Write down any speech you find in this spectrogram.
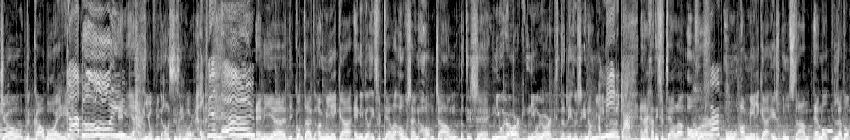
Joe de Cowboy. Cowboy. En ja, je hoeft niet alles te zingen hoor. Ik vind het leuk. En die, eh, die komt uit Amerika en die wil iets vertellen over zijn hometown. Dat is eh, New York. New York, dat ligt dus in Amerika. Amerika? En hij gaat iets vertellen over, Over? hoe Amerika is ontstaan. En lot- let op,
